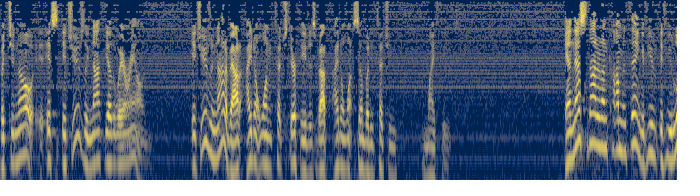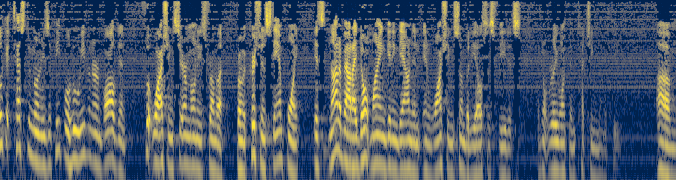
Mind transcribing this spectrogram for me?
But you know, it's it's usually not the other way around. It's usually not about I don't want to touch their feet. It's about I don't want somebody touching my feet. And that's not an uncommon thing. If you if you look at testimonies of people who even are involved in foot washing ceremonies from a from a Christian standpoint, it's not about I don't mind getting down and, and washing somebody else's feet. It's I don't really want them touching my feet. Um,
